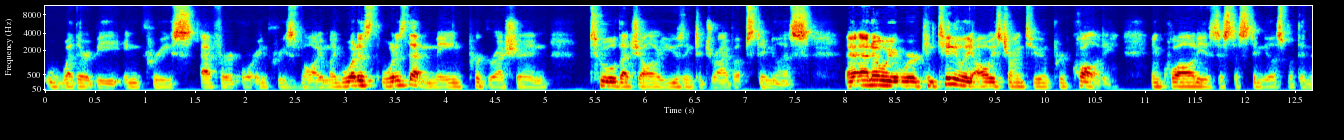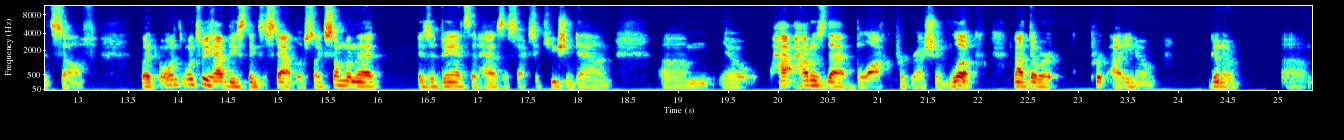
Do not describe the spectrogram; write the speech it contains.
whether it be increase effort or increase volume. Like what is what is that main progression tool that y'all are using to drive up stimulus? And i know we, we're continually always trying to improve quality and quality is just a stimulus within itself. But once we have these things established like someone that is advanced that has this execution down um, you know how, how does that block progression look? Not that we're uh, you know going to um,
